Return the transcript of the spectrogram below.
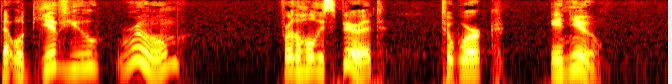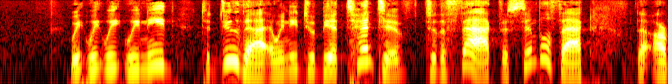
that will give you room for the Holy Spirit to work in you? We, we, we, we need to do that, and we need to be attentive to the fact, the simple fact, that our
